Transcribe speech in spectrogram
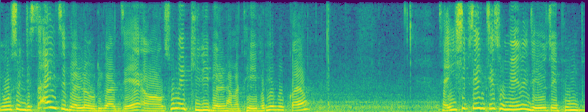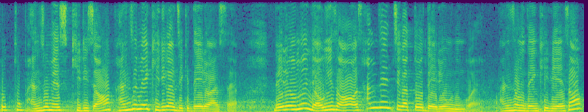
이 옷은 이제 사이즈별로 우리가 이제 어, 소매 길이별로 한번 대입을 해볼까요? 자, 20cm 소매는 이제 요즘 보- 보통 반소매 길이죠. 반소매 길이가 이제 이렇게 내려왔어요. 내려오면 여기서 3cm가 또 내려오는 거예요. 완성된 길이에서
